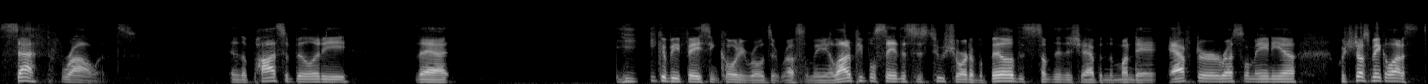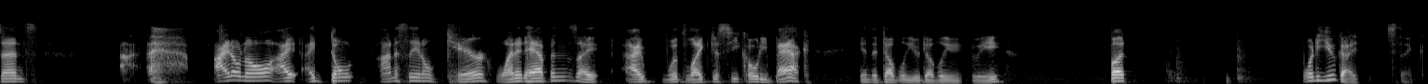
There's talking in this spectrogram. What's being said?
Seth Rollins and the possibility that he, he could be facing Cody Rhodes at WrestleMania. A lot of people say this is too short of a build. This is something that should happen the Monday after WrestleMania, which does make a lot of sense. I, I don't know. I, I don't honestly I don't care when it happens. I I would like to see Cody back in the WWE. But what do you guys think?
